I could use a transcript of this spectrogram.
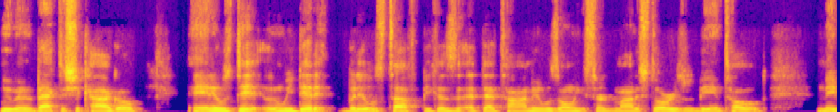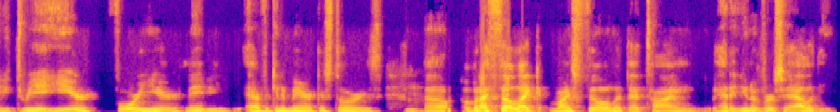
We went back to Chicago and it was did and we did it. But it was tough because at that time it was only a certain amount of stories was being told. Maybe three a year four a year maybe african american stories. Mm-hmm. um, but i felt like my film at that time had a universality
